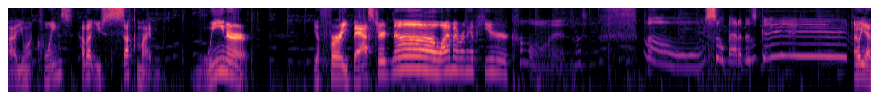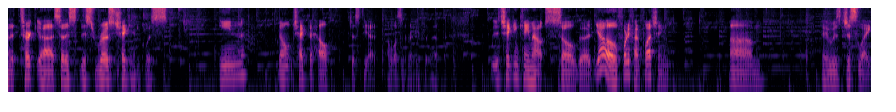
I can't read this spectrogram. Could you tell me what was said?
Uh, you want coins? How about you suck my wiener? You furry bastard. No, why am I running up here? Come on. I'm so bad at this game. Oh yeah, the turkey. Uh, so this this roast chicken was in. Don't check the health just yet. I wasn't ready for that. The chicken came out so good. Yo, 45 fletching. Um, it was just like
